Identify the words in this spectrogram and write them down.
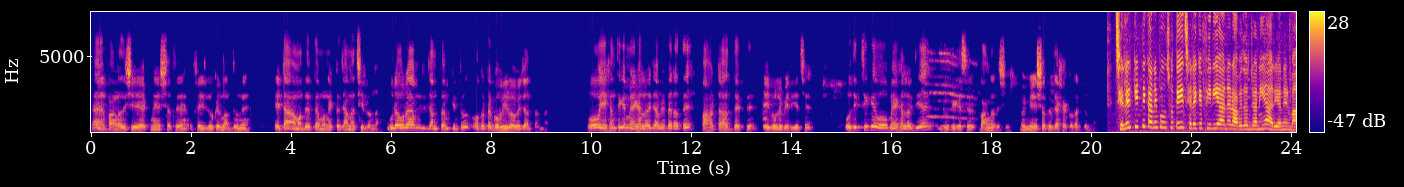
হ্যাঁ বাংলাদেশি এক মেয়ের সাথে ফেসবুকের মাধ্যমে, এটা আমাদের তেমন একটা জানা ছিল না। উড়া উড়া আমি জানতাম, কিন্তু অতটা গভীরভাবে জানতাম না। ও এখান থেকে মেঘালয় যাবে বেড়াতে পাহাড় টাহাড় দেখতে, এই বলে বেরিয়েছে। ওদিক থেকে ও মেঘালয় দিয়ে ঢুকে গেছে বাংলাদেশে ওই মেয়ের সাথে দেখা করার জন্য। ছেলের কীর্তি কানে পৌঁছতেই ছেলেকে ফিরিয়ে আনার আবেদন জানিয়ে আরিয়ানের মা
